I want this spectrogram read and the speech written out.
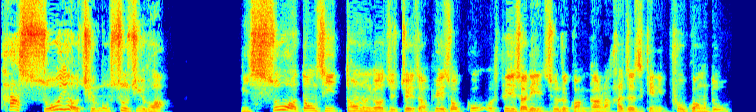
它所有全部数据化，你所有东西都能够去追踪。譬如说 Google，譬如说脸书的广告呢，它就是给你曝光度，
